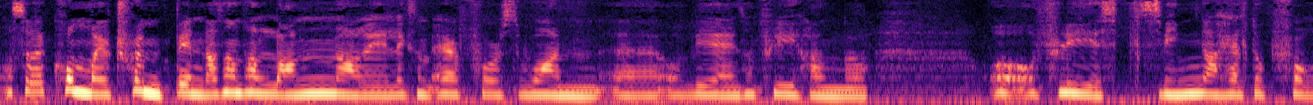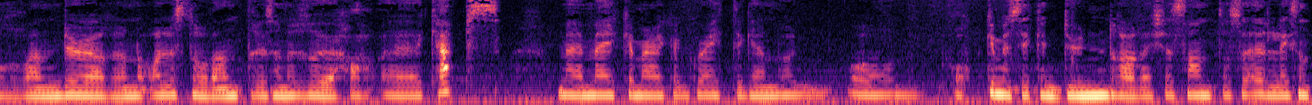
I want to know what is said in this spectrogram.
og så kommer jo Trump inn. Da, sant? Han lander i liksom Air Force One, eh, og vi er i en sånn flyhanger. Og, og flyet svinger helt opp foran døren, og alle står og venter i sånne røde eh, caps med 'Make America Great Again', og, og rockemusikken dundrer, ikke sant. Og så er det liksom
